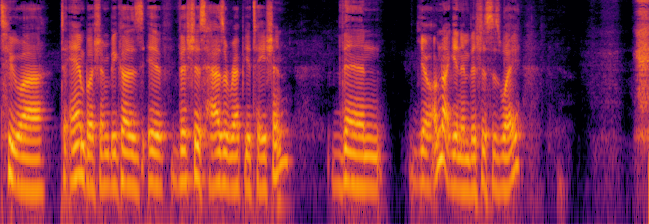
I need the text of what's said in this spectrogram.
to uh, to ambush him because if Vicious has a reputation, then yo, I'm not getting in Vicious's way.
